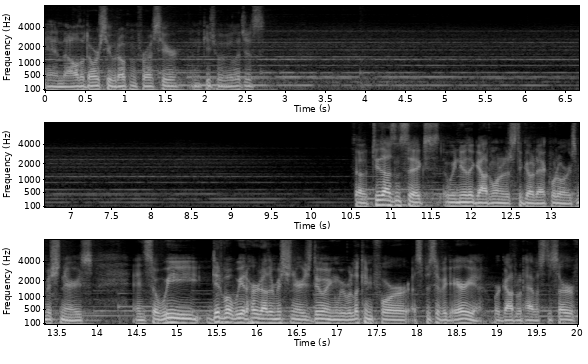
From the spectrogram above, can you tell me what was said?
and all the doors He would open for us here in the Quechua villages. So, 2006, we knew that God wanted us to go to Ecuador as missionaries. And so we did what we had heard other missionaries doing. We were looking for a specific area where God would have us to serve.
